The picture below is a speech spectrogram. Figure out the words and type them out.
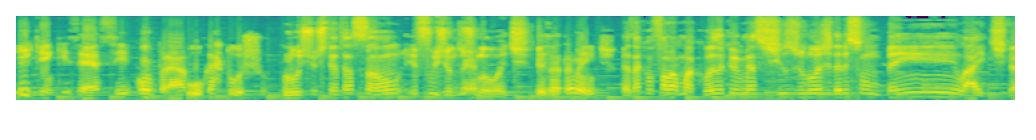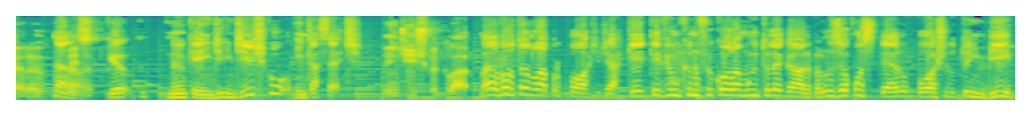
e quem quisesse comprar o cartucho. Luxo ostentação e fugindo dos É. loads. Exatamente. Apesar que eu vou falar uma coisa que o MSX, os loads deles são bem light, cara. Não, Bem- não. Porque eu, no que? Em, em disco e em cassete. Em disco, é claro. Mas voltando lá pro porte de arcade, teve um que não ficou lá muito legal, né? Pelo menos eu considero o porte do Twin Bee.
